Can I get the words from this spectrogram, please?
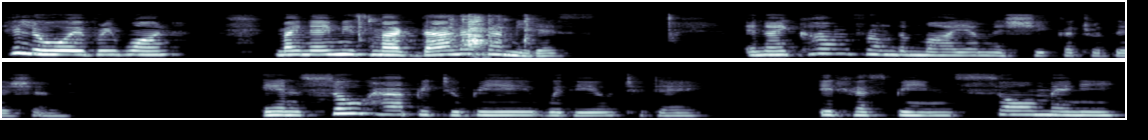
Hello, everyone. My name is Magdala Ramirez, and I come from the Maya Mexica tradition. And so happy to be with you today. It has been so many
